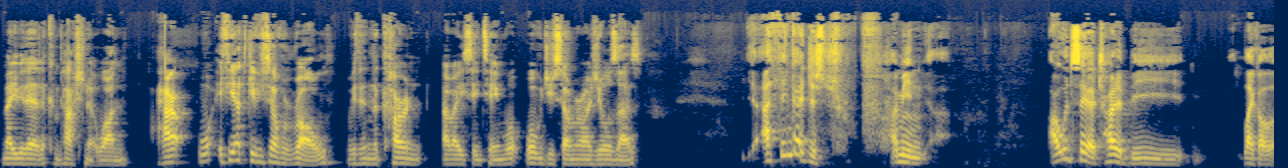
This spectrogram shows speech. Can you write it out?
maybe they're the compassionate one. How what, if you had to give yourself a role within the current OAC team? What what would you summarize yours as? I think I just, I mean, I would say I try to be like a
